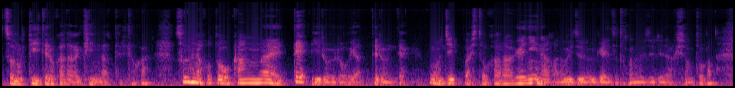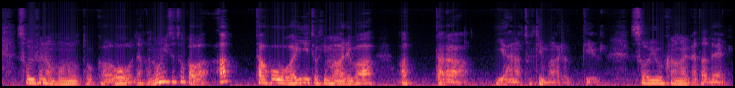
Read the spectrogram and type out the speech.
その聞いてる方が気になったりとか、そういうふうなことを考えていろいろやってるんで、もうジッパー人からげになんかノイズゲートとかノイズリダクションとか、そういうふうなものとかを、だからノイズとかはあった方がいい時もあれば、あったら嫌な時もあるっていう、そういう考え方で、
